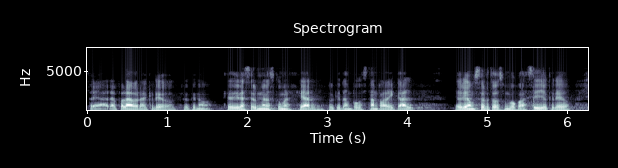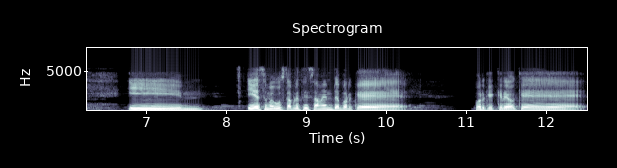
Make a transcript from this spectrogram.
fea la palabra, creo. Creo que no. Que debería ser menos comercial, porque tampoco es tan radical. Deberíamos ser todos un poco así, yo creo. Y, y eso me gusta precisamente porque, porque creo que,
